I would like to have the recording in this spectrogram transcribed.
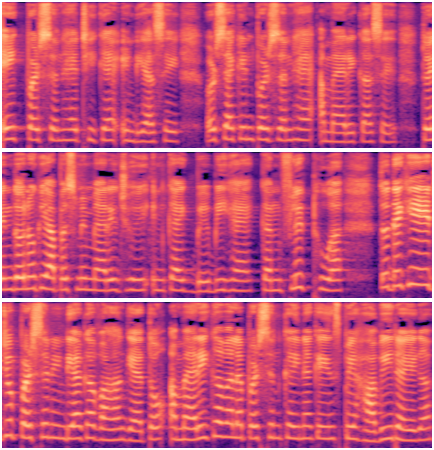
एक पर्सन है, ठीक है इंडिया से, और सेकंड पर्सन है अमेरिका से तो इन दोनों की आपस में मैरिज हुई, इनका एक बेबी है कन्फ्लिक्ट हुआ। तो देखिए, ये जो पर्सन इंडिया का वहाँ गया तो अमेरिका वाला पर्सन कहीं ना कहीं इस पर हावी रहेगा,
